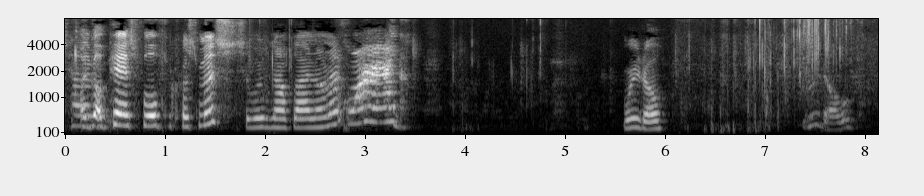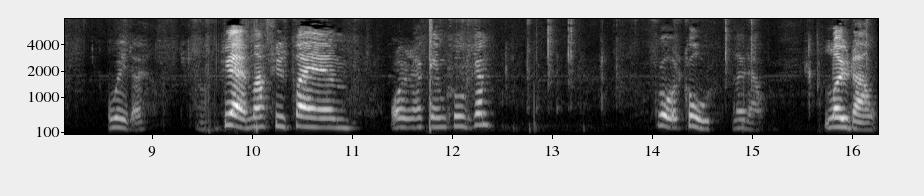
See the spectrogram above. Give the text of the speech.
tell I got a PS4 for Christmas, so we're now playing on it. Wag! Weirdo. Rudolph. Weirdo. Yeah, Matthew's playing. What is that game called again? I forgot what it's called. Loadout. Loadout.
